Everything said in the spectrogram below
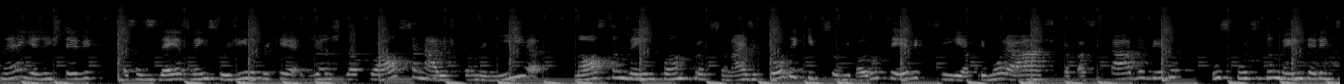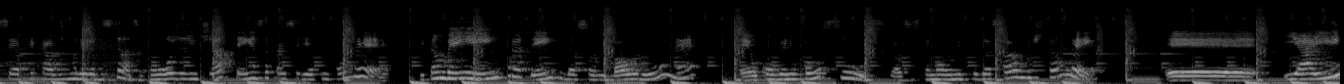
né? E a gente teve essas ideias vêm surgindo porque diante do atual cenário de pandemia, nós também, enquanto profissionais e toda a equipe Sorri Bauru teve que se aprimorar, se capacitar devido os cursos também terem que ser aplicados de maneira à distância. Então, hoje a gente já tem essa parceria com o convênio. E também entra dentro da Sorri Bauru, né, é o convênio com o SUS, que é o Sistema Único da Saúde também. É, e aí,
